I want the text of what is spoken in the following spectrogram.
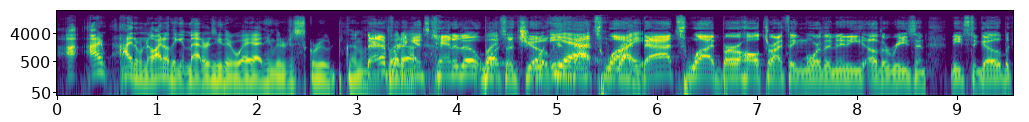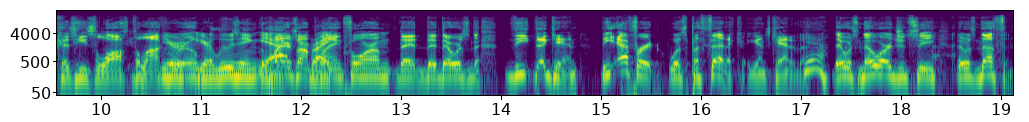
I, I I don't know. I don't think it matters either way. I think they're just screwed. Kind of. The effort but, uh, against Canada but- was a joke. w- and yeah, that's why right. that's why Berhalter, I think, more than any other reason, needs to go because he's lost the locker You're- room. you're losing- The yeah, players aren't right. playing for him. They, they- there was the again the effort was pathetic against Canada. Yeah. there was no urgency. There was nothing.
